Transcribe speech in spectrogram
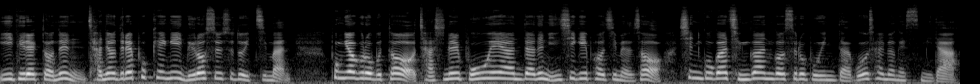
이 디렉터는 자녀들의 폭행이 늘었을 수도 있지만 폭력으로부터 자신을 보호해야 한다는 인식이 퍼지면서 신고가 증가한 것으로 보인다고 설명했습니다.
